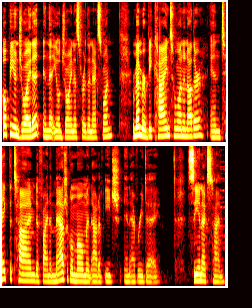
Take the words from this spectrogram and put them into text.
Hope you enjoyed it and that you'll join us for the next one. Remember, be kind to one another and take the time to find a magical moment out of each and every day. See you next time.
